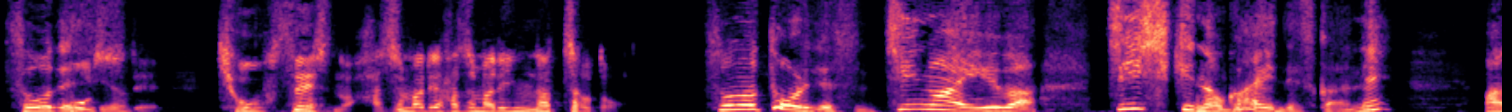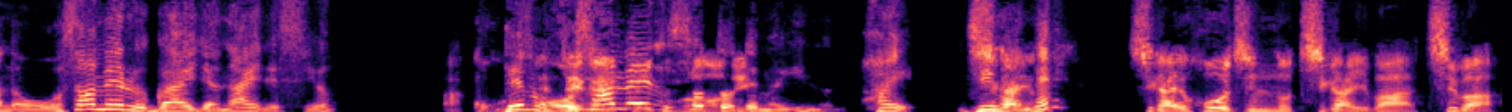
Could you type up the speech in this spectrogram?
そうで。恐怖政治の始まり始まりになっちゃうと。その通りです。治外は知識の害ですからね。あの、収める害じゃないですよ。あ、ここでも収める外でもいいの。はい。字がね。治外法人の治外は、知は、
